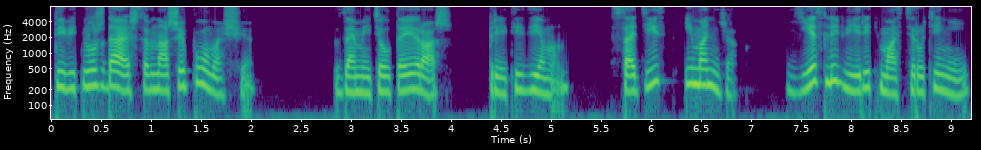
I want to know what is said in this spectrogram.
«Ты ведь нуждаешься в нашей помощи», — заметил Тейраж, третий демон. Садист и маньяк, если верить мастеру теней.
